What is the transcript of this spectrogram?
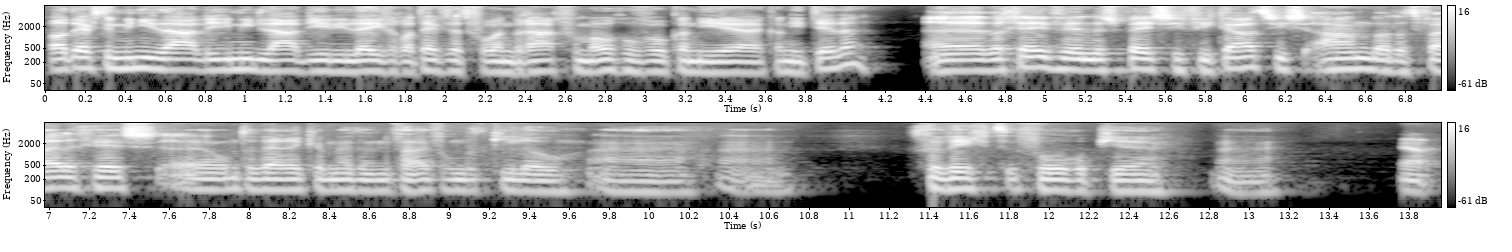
wat heeft de mini-lader, die mini-lader die jullie leveren, wat heeft dat voor een draagvermogen? Hoeveel kan die, kan die tillen? we geven in de specificaties aan dat het veilig is om te werken met een 500 kilo gewicht voor op je Ja,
